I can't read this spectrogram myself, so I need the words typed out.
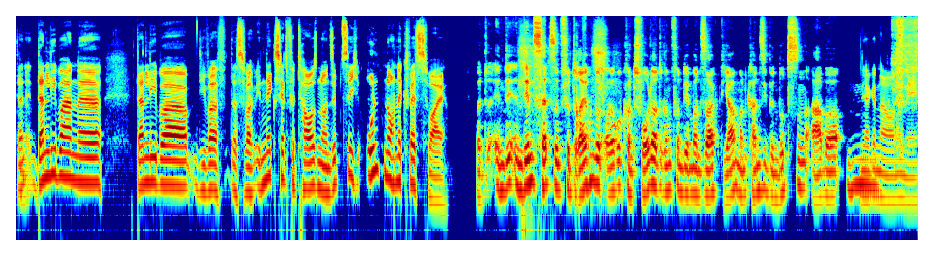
Dann, ja. dann lieber eine dann lieber die Valve, das Valve Index Set für 1079 und noch eine Quest 2. In, de, in, dem Set sind für 300 Euro Controller drin, von denen man sagt, ja, man kann sie benutzen, aber. Mh, ja, genau, nee, nee.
